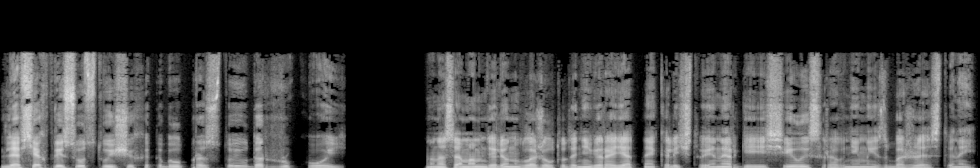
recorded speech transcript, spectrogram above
Для всех присутствующих это был простой удар рукой но на самом деле он вложил туда невероятное количество энергии и силы, сравнимой с божественной.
